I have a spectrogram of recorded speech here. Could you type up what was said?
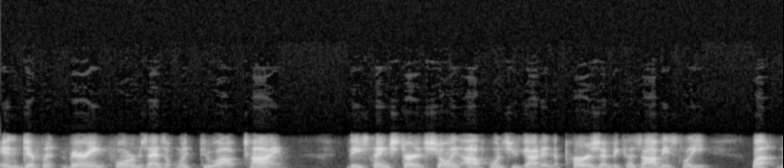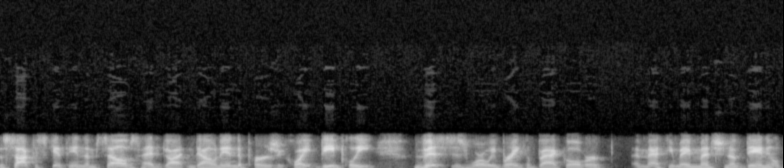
in different varying forms as it went throughout time. These things started showing up once you got into Persia because obviously, well, the Saka-Scythian themselves had gotten down into Persia quite deeply. This is where we break it back over, and Matthew made mention of Daniel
